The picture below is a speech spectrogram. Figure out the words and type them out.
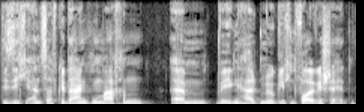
die sich ernsthaft Gedanken machen, ähm, wegen halt möglichen Folgeschäden.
